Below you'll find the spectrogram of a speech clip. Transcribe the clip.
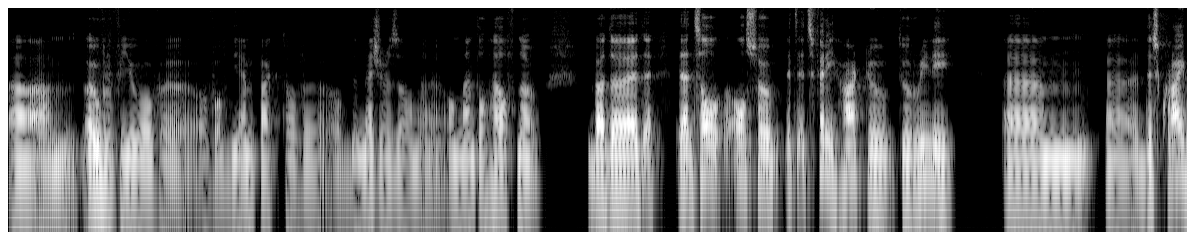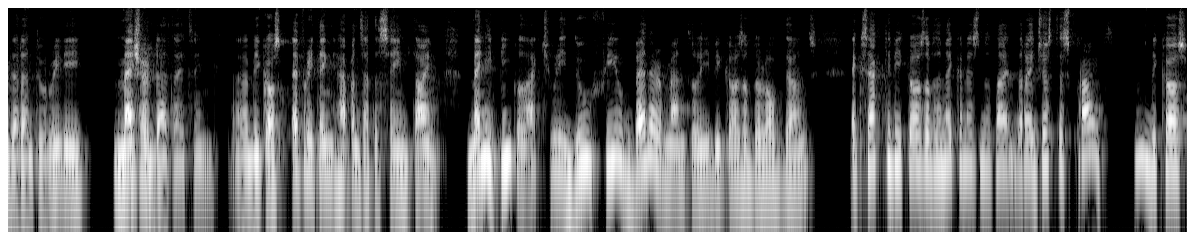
um, overview of, uh, of, of the impact of, uh, of the measures on uh, on mental health. No, but uh, that's all also it, it's very hard to to really um, uh, describe that and to really measure that i think uh, because everything happens at the same time many people actually do feel better mentally because of the lockdowns exactly because of the mechanism that i, that I just described hmm, because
